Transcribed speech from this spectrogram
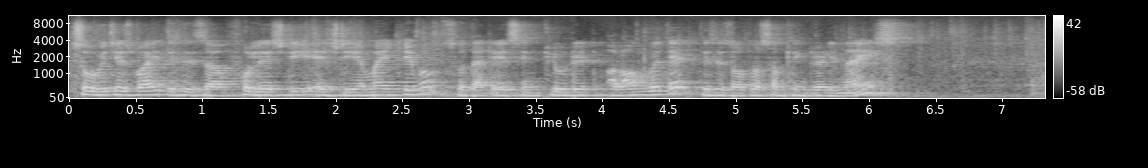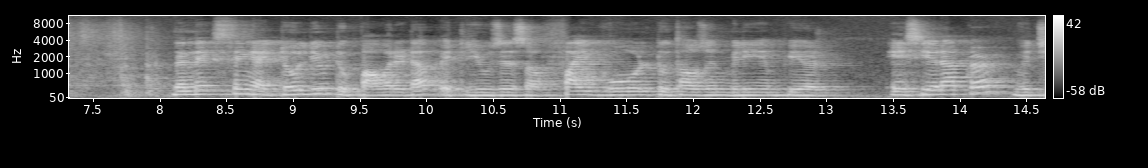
So which is why this is a full HD HDMI cable. So that is included along with it. This is also something really nice the next thing I told you to power it up, it uses a 5 volt 2000 milliampere AC adapter which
